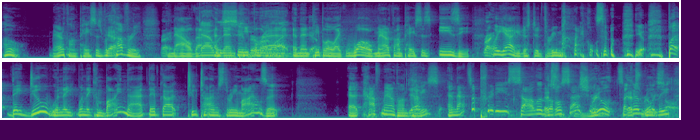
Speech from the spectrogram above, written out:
Oh. Marathon pace is recovery. Right. Now that, That and then super people are like, and then Yeah. people are like, "Whoa, marathon pace is easy." Right. Well, yeah, you just did three miles. You know? You know, but they do when they when they combine that, they've got two times three miles at at half marathon Yeah. pace, and that's a pretty solid That's little session. real- It's like that's a really solid.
